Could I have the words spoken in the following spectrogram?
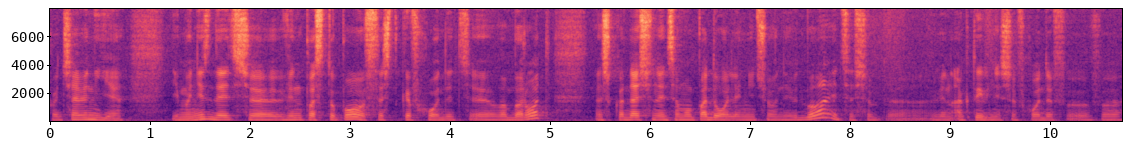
Хоча він є. І мені здається, що він поступово все ж таки входить е, в оборот. Шкода, що на цьому подолі нічого не відбувається, щоб е, він активніше входив в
